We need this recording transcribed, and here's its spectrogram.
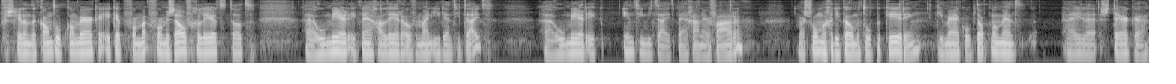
verschillende kanten op kan werken. Ik heb voor, voor mezelf geleerd dat hoe meer ik ben gaan leren over mijn identiteit, hoe meer ik intimiteit ben gaan ervaren. Maar sommigen die komen tot bekering, die merken op dat moment een hele sterke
